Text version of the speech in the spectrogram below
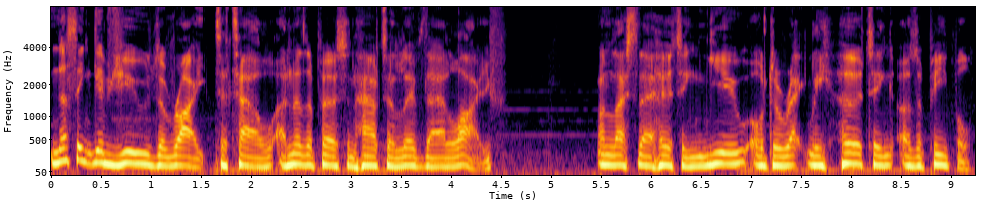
Nothing gives you the right to tell another person how to live their life unless they're hurting you or directly hurting other people.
